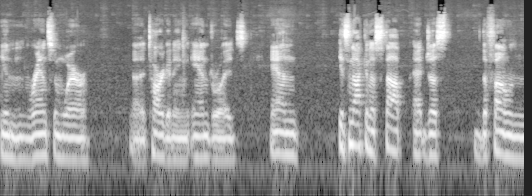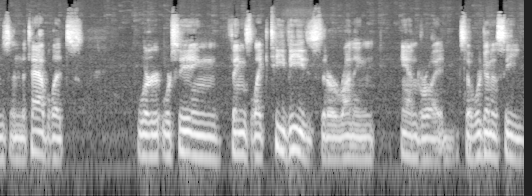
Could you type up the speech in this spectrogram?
in ransomware uh, targeting androids, and it's not going to stop at just the phones and the tablets. We're we're seeing things like TVs that are running Android, so we're going to see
